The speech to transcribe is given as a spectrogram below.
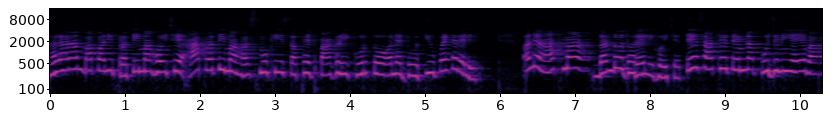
જલારામ બાપાની પ્રતિમા હોય છે. આ પ્રતિમા હસમુખી, સફેદ પાઘડી, કુર્તો અને ધોતિયું પહેરેલી અને હાથમાં દંડો ધરેલી હોય છે. તે સાથે તેમના પૂજનીય એવા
